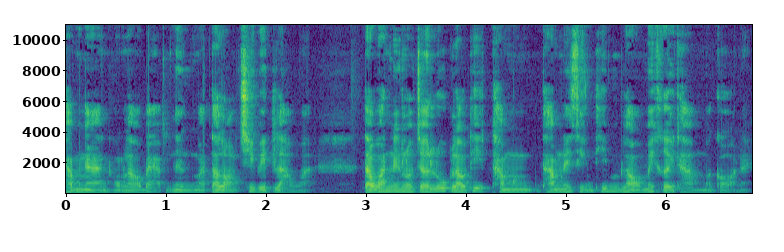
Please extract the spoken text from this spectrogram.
ทำงานของเราแบบหนึ่งมาตลอดชีวิตเราอะแต่วันหนึ่งเราเจอลูกเราที่ทำทำในสิ่งที่เราไม่เคยทำมาก่อนอะ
